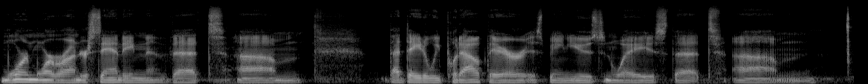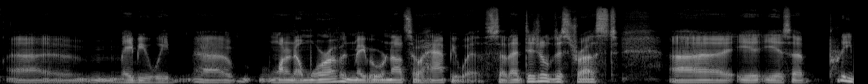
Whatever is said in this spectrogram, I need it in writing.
more and more of our understanding that. Um, that data we put out there is being used in ways that um, uh, maybe we uh, want to know more of and maybe we're not so happy with. So that digital distrust uh, is a pretty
